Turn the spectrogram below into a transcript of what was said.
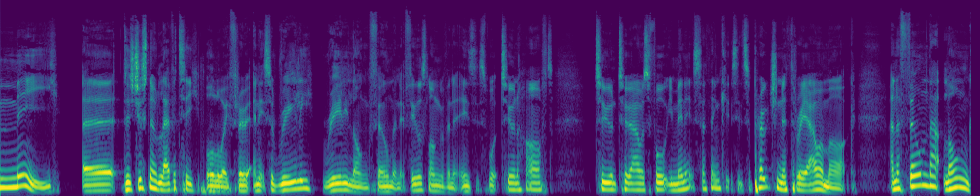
me, uh, there's just no levity all the way through and it's a really, really long film, and it feels longer than it is. It's what two and a half, two and two hours forty minutes. I think it's it's approaching a three hour mark, and a film that long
